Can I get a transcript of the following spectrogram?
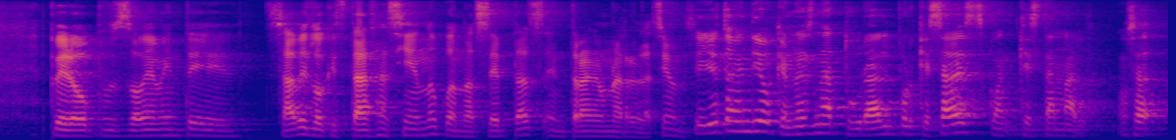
Pero pues obviamente sabes lo que estás haciendo cuando aceptas entrar en una relación. Sí, yo también digo que no es natural porque sabes que está mal. O sea,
